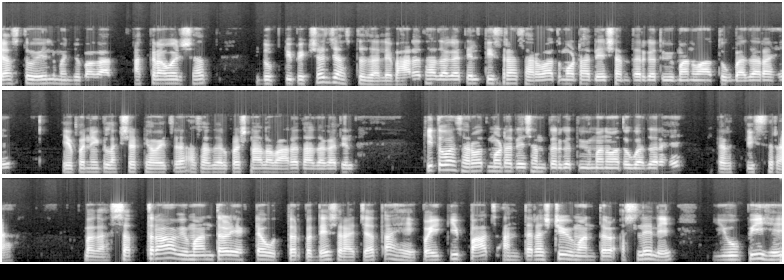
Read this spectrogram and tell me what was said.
जास्त होईल. म्हणजे बघा अकरा वर्षात दुपटीपेक्षा जास्त झाले. भारत हा जगातील तिसरा सर्वात मोठा देशांतर्गत विमान वाहतूक बाजार आहे. हे पण एक लक्षात ठेवायचं. असा जर प्रश्न आला भारत हा जगातील कितवा सर्वात मोठा देशांतर्गत विमान वाहतूक बाजार आहे? तर तिसरा. बघा सतरा विमानतळ एकट्या उत्तर प्रदेश राज्यात आहे. पैकी पाच आंतरराष्ट्रीय विमानतळ असलेले युपी हे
